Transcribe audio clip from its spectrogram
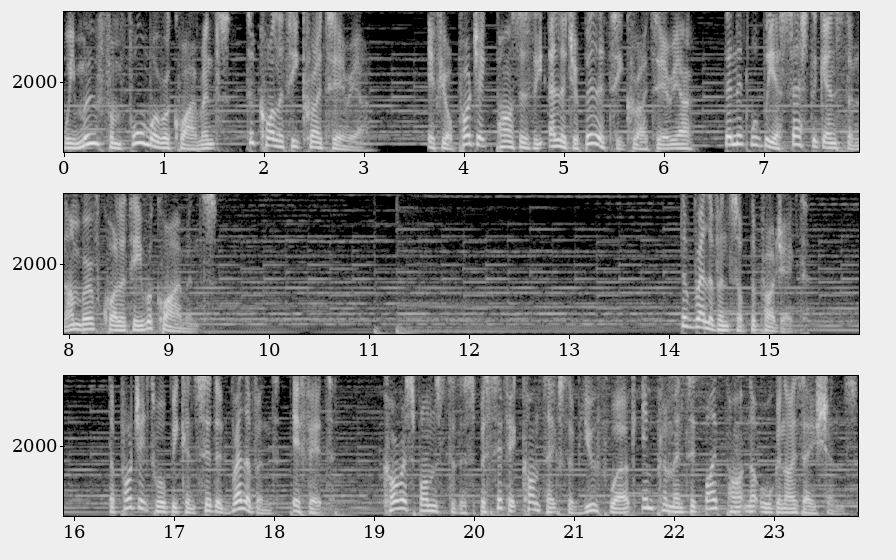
We move from formal requirements to quality criteria. If your project passes the eligibility criteria, then it will be assessed against a number of quality requirements. The relevance of the project. The project will be considered relevant if it corresponds to the specific context of youth work implemented by partner organisations,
